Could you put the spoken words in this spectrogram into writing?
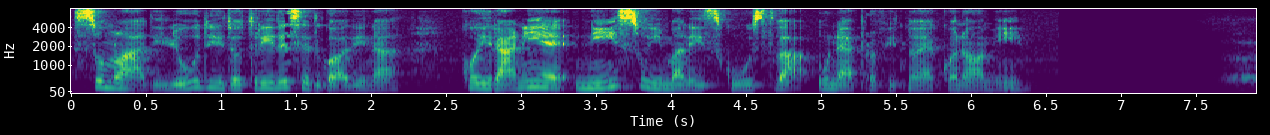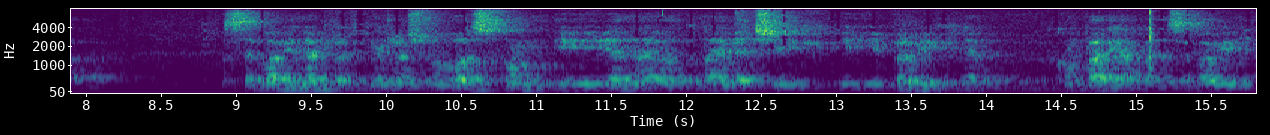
su mladi ljudi do 30 godina, koji ranije nisu imali iskustva u neprofitnoj ekonomiji se bavi neprofitnim računovodstvom i jedna je od najvećih i, prvih kompanija koja se bavi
